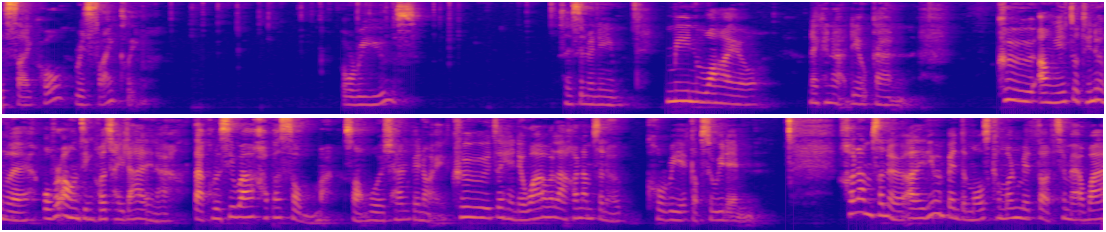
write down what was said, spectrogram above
recycle recycling or reuse ใช้ synonym meanwhile ในขณะเดียวกัน คือเอางี้จุดที่หนึ่งเลย overall จริงเขาใช้ได้เลยนะ แต่ครูซี่ว่าเขาผสมอะสองเวอร์ชันไปหน่อย คือจะเห็นได้ว่าเวลาเขานำเสนอ Korea กับสวีเดนเขานำเสนออะไรที่มันเป็น the most common method ใช่ไหมว่า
